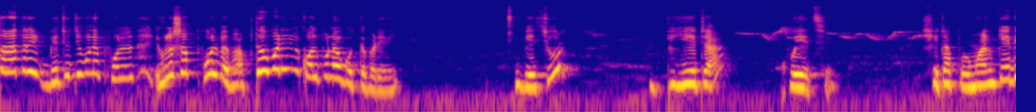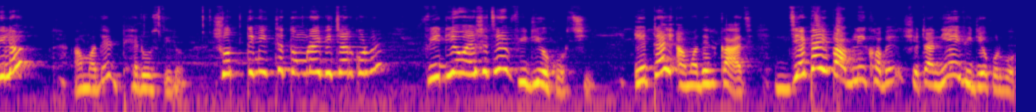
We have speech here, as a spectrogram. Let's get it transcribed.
তাড়াতাড়ি বেচুর জীবনে ফল, এগুলো সব ফলবে, ভাবতেও পারিনি, কল্পনাও করতে পারিনি। বেচুর বিয়েটা হয়েছে। সেটা প্রমাণ কে দিল? আমাদের ঢেঁড়স দিল। সত্যি মিথ্যে তোমরাই বিচার করবে? ভিডিও এসেছে, ভিডিও করছি। এটাই আমাদের কাজ। যেটাই পাবলিক হবে, সেটা নিয়েই ভিডিও করব।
